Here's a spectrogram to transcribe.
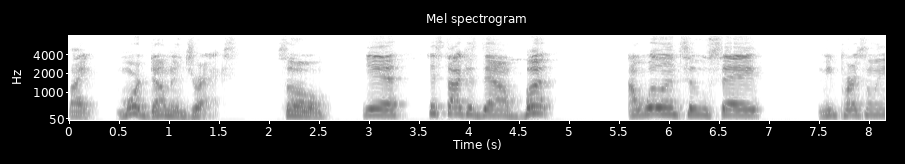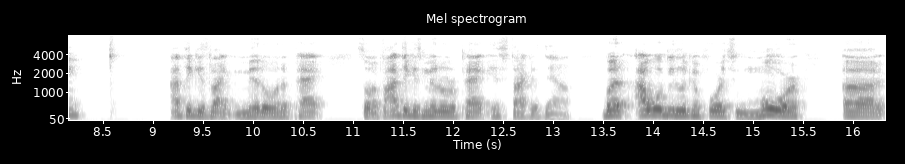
like more dumb than Drax. So yeah, his stock is down, but I'm willing to say, me personally, I think it's like middle of the pack. So if I think it's middle of the pack, his stock is down. But I will be looking forward to more uh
